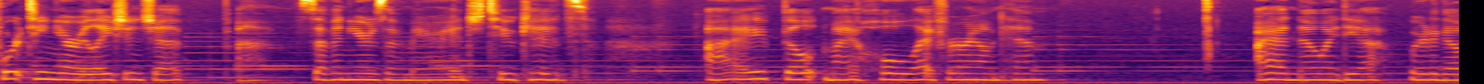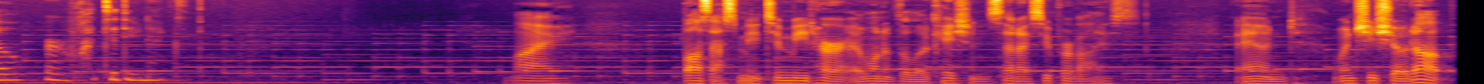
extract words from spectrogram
14 year relationship, uh, seven years of marriage, two kids. I built my whole life around him. I had no idea where to go or what to do next. My boss asked me to meet her at one of the locations that I supervise. And when she showed up,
